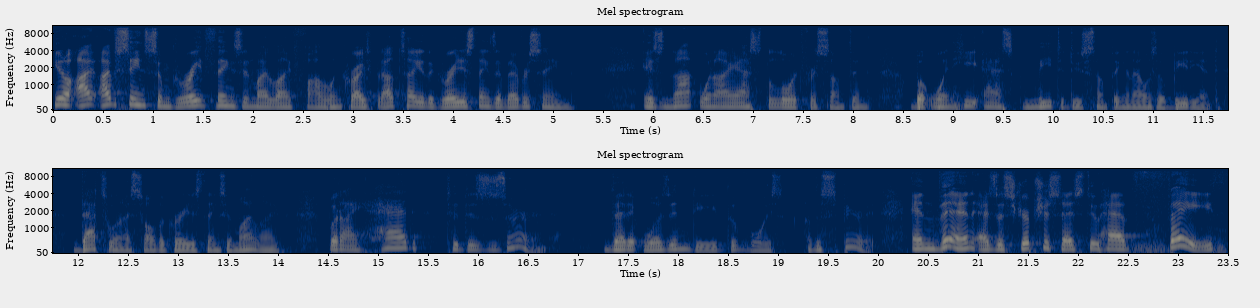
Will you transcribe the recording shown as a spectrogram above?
You know, I, I've seen some great things in my life following Christ, but I'll tell you the greatest things I've ever seen is not when I asked the Lord for something, but when He asked me to do something and I was obedient. That's when I saw the greatest things in my life. But I had to discern that it was indeed the voice of the Spirit. And then, as the scripture says, to have faith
